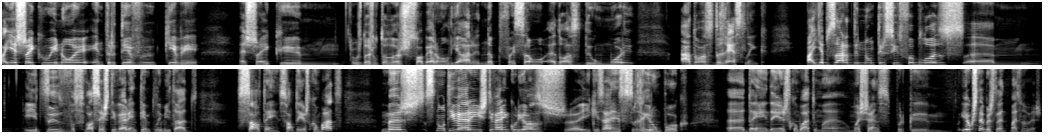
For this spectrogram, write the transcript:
Pá, e achei que o Inoue entreteve QB. Achei que hum, os dois lutadores souberam aliar na perfeição a dose de humor à dose de wrestling. Pá, e apesar de não ter sido fabuloso, hum, e de, se vocês tiverem tempo limitado, saltem, saltem este combate. Mas se não tiverem, estiverem curiosos eh, e quiserem se rir um pouco, uh, deem, deem este combate uma, uma chance, porque eu gostei bastante, mais uma vez.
